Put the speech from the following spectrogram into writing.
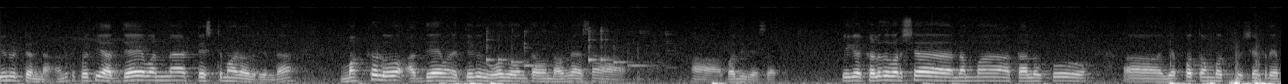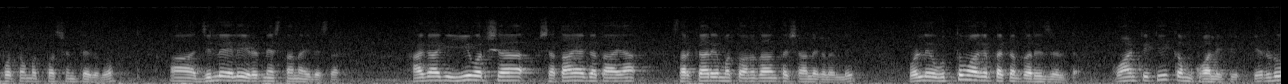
ಯೂನಿಟನ್ನು, ಅಂದರೆ ಪ್ರತಿ ಅಧ್ಯಾಯವನ್ನು ಟೆಸ್ಟ್ ಮಾಡೋದರಿಂದ ಮಕ್ಕಳು ಅಧ್ಯಾಯವನ್ನು ತೆಗೆದು ಓದುವಂಥ ಒಂದು ಹವ್ಯಾಸ ಬಂದಿದೆ ಸರ್. ಈಗ ಕಳೆದ ವರ್ಷ ನಮ್ಮ ತಾಲೂಕು ಎಪ್ಪತ್ತೊಂಬತ್ತು ಶೇಕಡ ಎಪ್ಪತ್ತೊಂಬತ್ತು ಪರ್ಸೆಂಟ್ ತೆಗೆದು ಜಿಲ್ಲೆಯಲ್ಲಿ ಎರಡನೇ ಸ್ಥಾನ ಇದೆ ಸರ್. ಹಾಗಾಗಿ ಈ ವರ್ಷ ಶತಾಯ ಗತಾಯ ಸರ್ಕಾರಿ ಮತ್ತು ಅನುದಾನಿತ ಶಾಲೆಗಳಲ್ಲಿ ಒಳ್ಳೆಯ ಉತ್ತಮವಾಗಿರ್ತಕ್ಕಂಥ ರಿಸಲ್ಟ್ ಕ್ವಾಂಟಿಟಿ ಕಮ್ ಕ್ವಾಲಿಟಿ ಎರಡೂ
